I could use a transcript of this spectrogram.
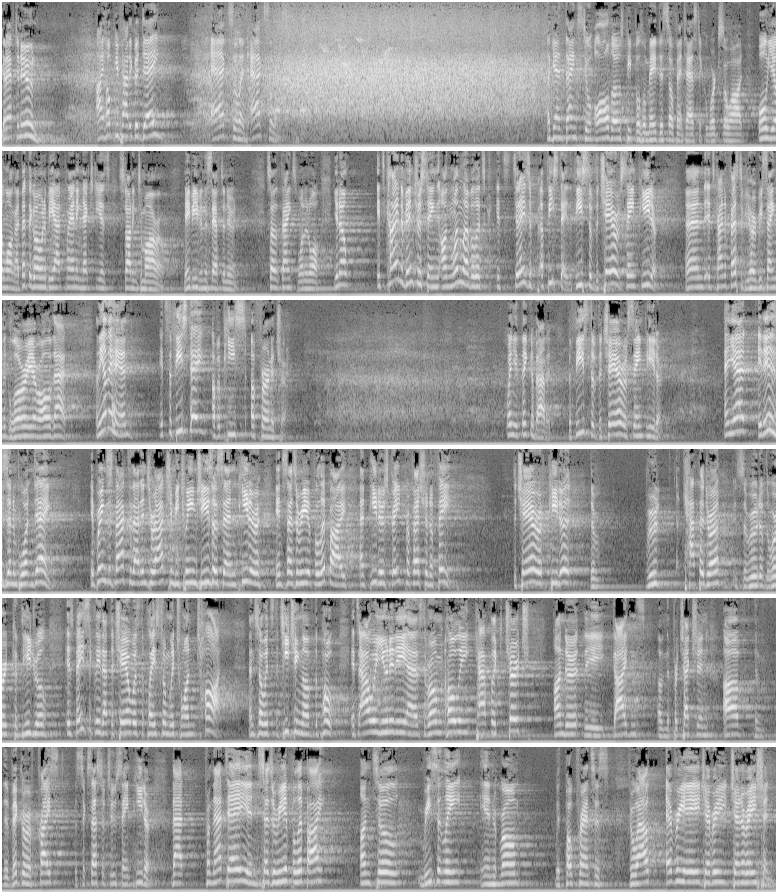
Good afternoon. I hope you've had a good day. Excellent, excellent. Again, thanks to all those people who made this so fantastic, who worked so hard all year long. I bet they're going to be at planning next year's starting tomorrow, maybe even this afternoon. So thanks, one and all. You know, it's kind of interesting. On one level, it's, it's today's a, a feast day, the feast of the chair of St. Peter and it's kind of festive. You heard me saying the glory Gloria, all of that. On the other hand, it's the feast day of a piece of furniture. when you think about it, the feast of the chair of St. Peter. And yet, it is an important day. It brings us back to that interaction between Jesus and Peter in Caesarea Philippi and Peter's great profession of faith. The chair of Peter, the root cathedra is the root of the word cathedral is basically that the chair was the place from which one taught. And so it's the teaching of the pope. It's our unity as the Roman holy catholic church under the guidance of the protection of the, the vicar of christ the successor to st peter. That from that day in caesarea philippi until recently in rome with Pope Francis throughout every age, every generation.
